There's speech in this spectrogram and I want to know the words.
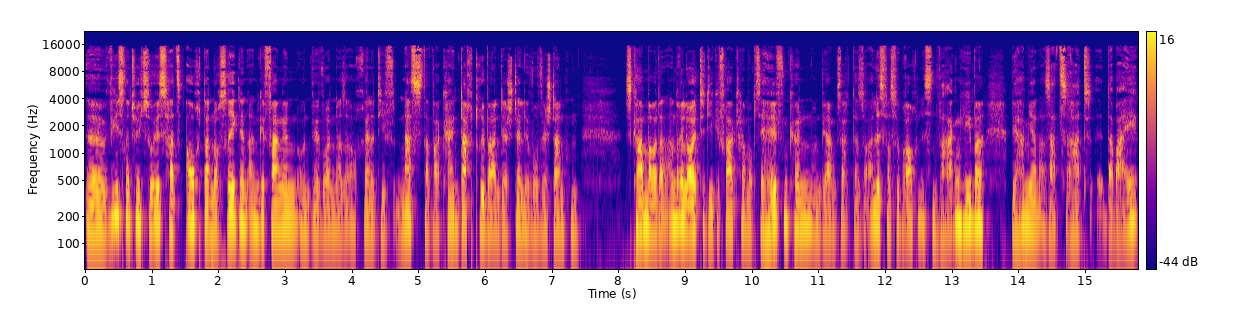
Äh, wie es natürlich so ist, hat es auch dann noch das Regnen angefangen und wir wurden also auch relativ nass. Da war kein Dach drüber an der Stelle, wo wir standen. Es kamen aber dann andere Leute, die gefragt haben, ob sie helfen können. Und wir haben gesagt, also alles, was wir brauchen, ist ein Wagenheber. Wir haben ja ein Ersatzrad äh, dabei.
